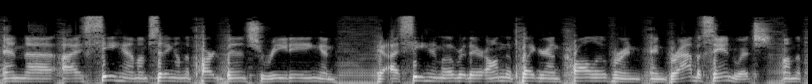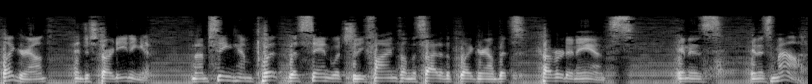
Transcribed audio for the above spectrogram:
and uh, I see him. I'm sitting on the park bench reading, and I see him over there on the playground crawl over and, and grab a sandwich on the playground and just start eating it. And I'm seeing him put the sandwich that he finds on the side of the playground that's covered in ants in his in his mouth.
